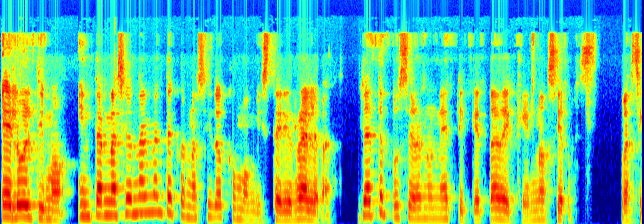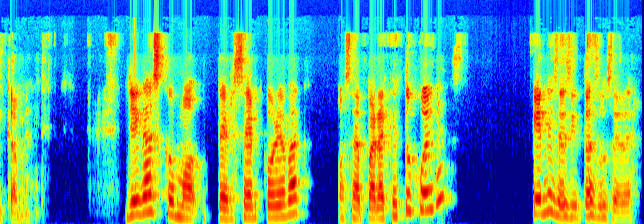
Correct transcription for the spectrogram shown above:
El último, internacionalmente conocido como Mystery Relevant. Ya te pusieron una etiqueta de que no sirves, básicamente. Llegas como tercer coreback, o sea, para que tú juegues, ¿qué necesita suceder?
